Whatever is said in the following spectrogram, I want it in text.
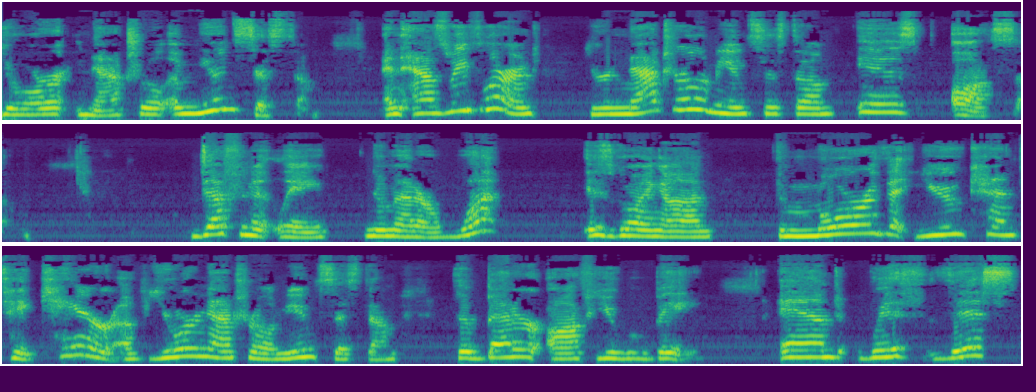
your natural immune system. And as we've learned, your natural immune system is awesome. Definitely, no matter what is going on, the more that you can take care of your natural immune system, the better off you will be. And with this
